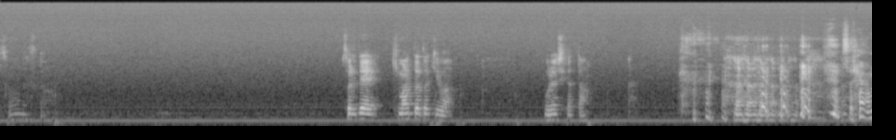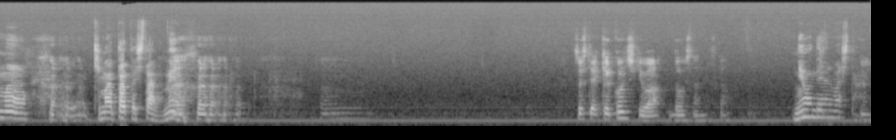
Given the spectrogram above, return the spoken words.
そうですか。それで決まった時は？嬉しかった？それはまあ決まったとしたらね。そして結婚式はどうしたんですか、日本でやりました、うんうん。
